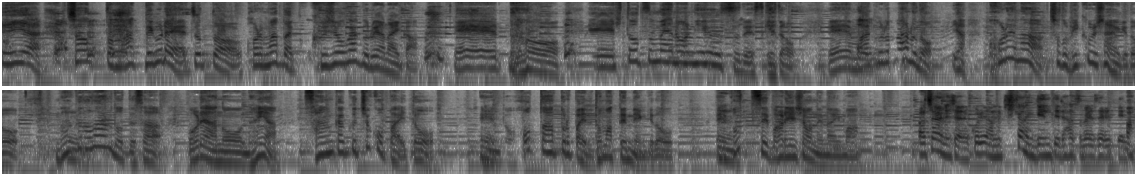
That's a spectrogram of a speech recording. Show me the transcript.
いやちょっと待ってくれ。ちょっとこれまた苦情が来るやないか。えー、っと、えー一つ目のニュースですけど、えーマクドナルド。いやこれなちょっとびっくりしたんやけどマクドナルドってさ、俺あのなんや三角チョコパイと,、えーっとホットアップルパイで止まってんねんけど、えうん。ごっついバリエーションねんな今あ、違うね違うね。これあの期間限定で発売されてるあ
